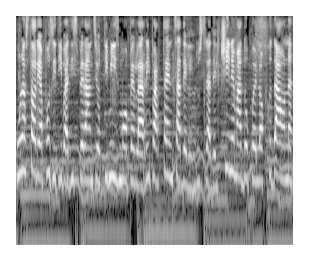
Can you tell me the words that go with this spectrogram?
Una storia positiva di speranza e ottimismo per la ripartenza dell'industria del cinema dopo il lockdown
